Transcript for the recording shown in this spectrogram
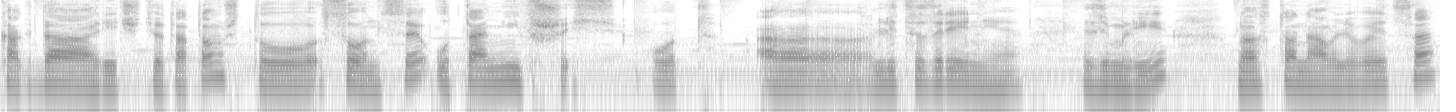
когда речь идет о том, что Солнце, утомившись от э, лицезрения Земли, но останавливается,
